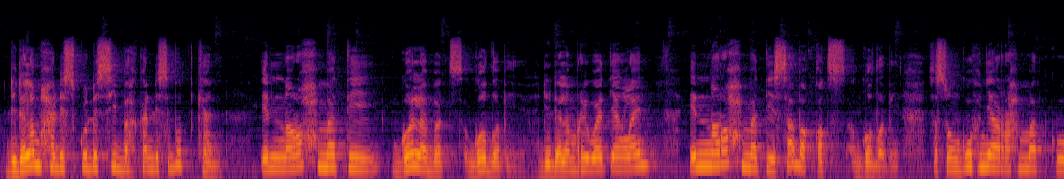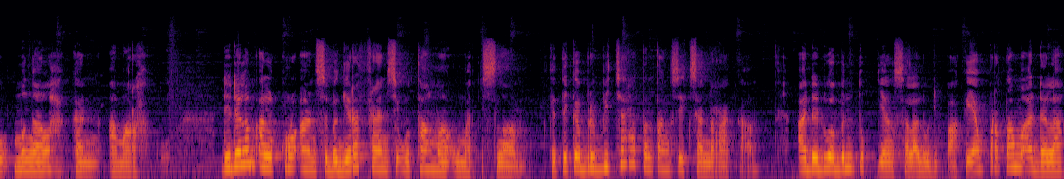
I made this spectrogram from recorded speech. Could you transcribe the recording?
Di dalam hadis kudesi bahkan disebutkan, Inna rahmati golabat ghadabi. Di dalam riwayat yang lain, Inna rahmati sabaqat ghadabi. Sesungguhnya rahmatku mengalahkan amarahku. Di dalam Al-Quran sebagai referensi utama umat Islam, ketika berbicara tentang siksa neraka, ada dua bentuk yang selalu dipakai. Yang pertama adalah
